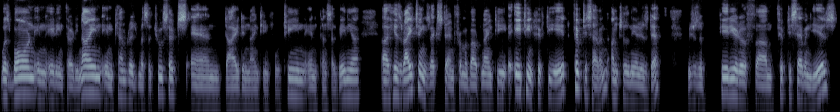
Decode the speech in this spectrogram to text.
was born in 1839 in Cambridge, Massachusetts, and died in 1914 in Pennsylvania. Uh, his writings extend from about 19, 1858, 57 until near his death, which is a period of um, 57 years.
